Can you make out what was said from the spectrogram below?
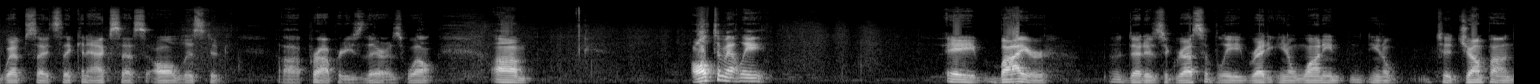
websites. They can access all listed uh, properties there as well. Um, ultimately, a buyer that is aggressively ready, you know, wanting, you know, to jump on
